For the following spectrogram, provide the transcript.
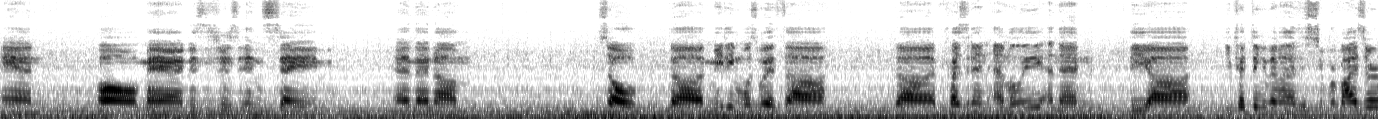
and oh man, this is just insane. And then um, so the meeting was with uh, the president Emily, and then the uh, you could think of him as a supervisor.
